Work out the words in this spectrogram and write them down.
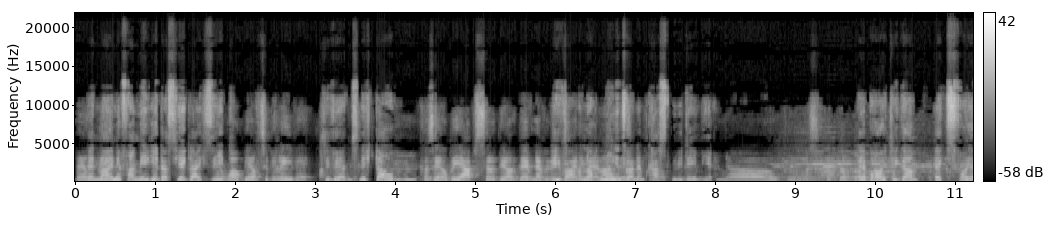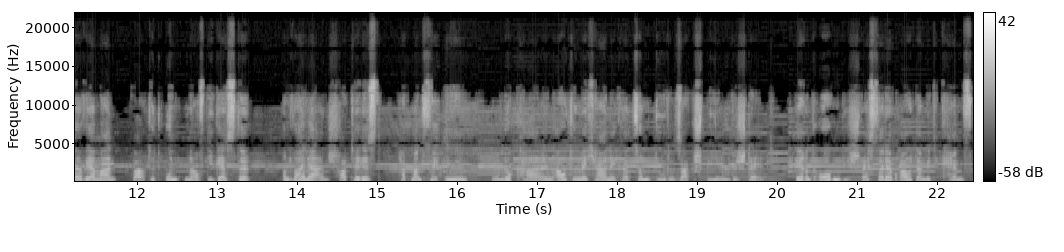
Wenn meine Familie das hier gleich sieht, sie werden es nicht glauben. Die waren noch nie in so einem Kasten wie dem hier. Der Bräutigam, Ex-Feuerwehrmann, wartet unten auf die Gäste. Und weil er ein Schotte ist, hat man für ihn den lokalen Automechaniker zum Dudelsackspielen bestellt. Während oben die Schwester der Braut damit kämpft,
